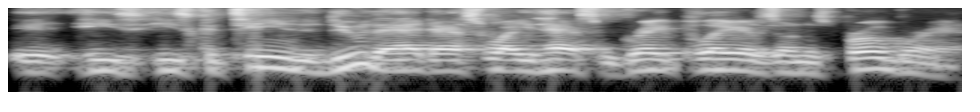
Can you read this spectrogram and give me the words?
he's he's continuing to do that. That's why he has some great players on his program.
